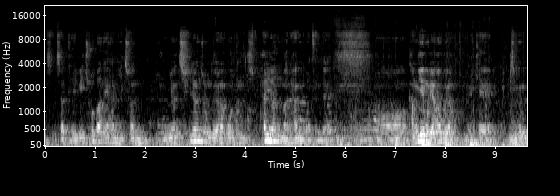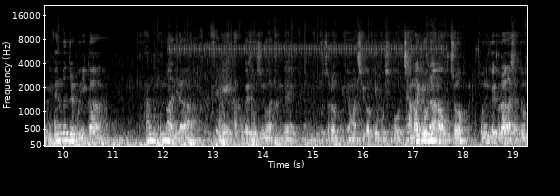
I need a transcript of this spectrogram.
진짜 데뷔 초반에 한 2006년 7년 정도에 하고 한 18년 만에 하는 것 같은데 어, 감개무량하고요. 이렇게 지금 팬분들 보니까 한국뿐만 아니라 세계 각국에서 오신 것 같은데 모쪼록 영화 즐겁게 보시고 자막이 오늘 아마 없죠. 본국에 돌아가셔도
